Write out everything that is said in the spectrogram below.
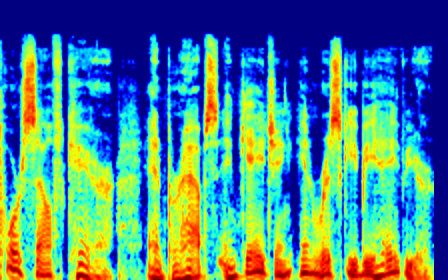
poor self care, and perhaps engaging in risky behavior,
